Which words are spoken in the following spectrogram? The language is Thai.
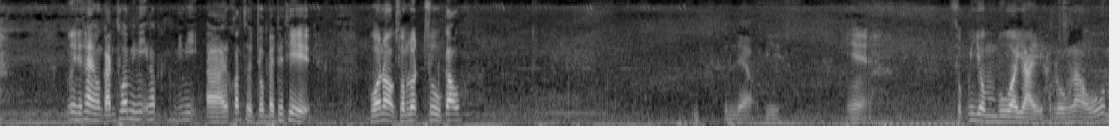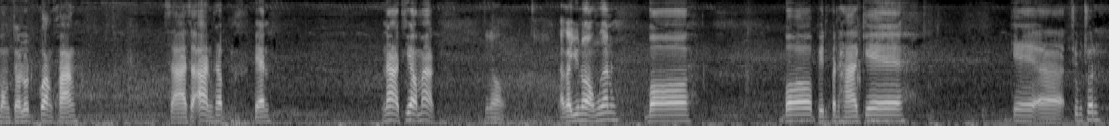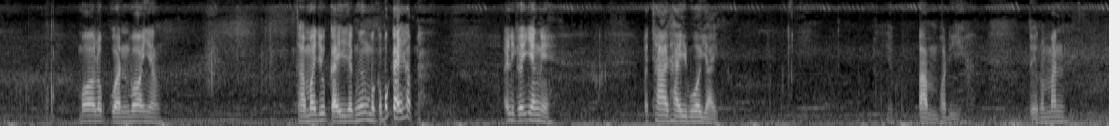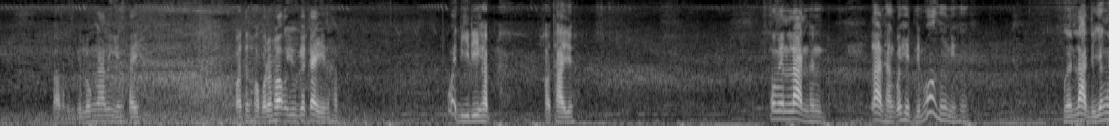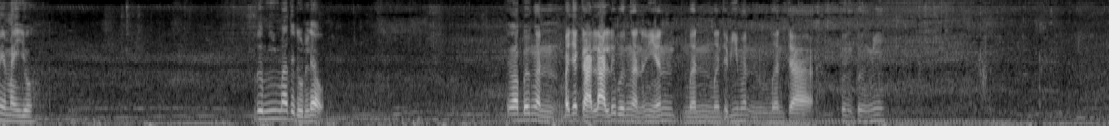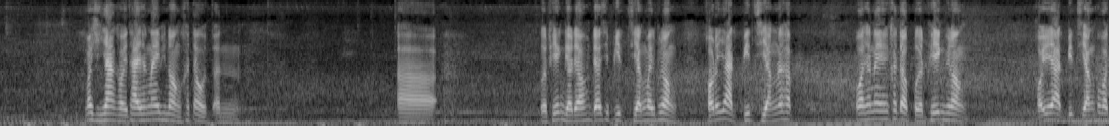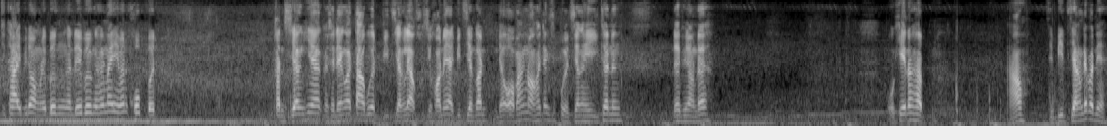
เมื่อสุดท้ายของการทัวร์มินิครับมินิอ่าคอนเสิร์ตจบแบบเท่ๆผัวนอกสมรสสู่เก่าขึ้นแล้วดี นี่สุขนิยมบัวใหญ่ครับโรงเล่าโอ้มองจอรถกว้างขวางสะอาดสะอ้านครับแผนน่าเที่ยวมากพี่น้องแล้วก็อยู่นอกเมืองบอบอเป็นปัญหาแกแกอ่อชุมชนบอรบกวนบออย่างทำมาอยู่ไกลจากเมืองมันก็บ่ไกลครับ อันนี้ก็อหยังนี่ประชาไทยบัวใหญ่ ปั๊มพอดี เติมน้ำมันปั๊มก็จะเป็นโรงงานหรือยังไปปตทปตทก็อยู่ใกล้ๆนะครับโอ้ยดีดีครับ เขาทายอยู่โมเมนต์ร้านทางร้านทางก็เห็ดนี่มั้งเฮ้ยนี่เฮ้ยเหมือนร้านที่ยังใหม่ๆอยู่เริ่มมีมาแต่ดุนแล้วแต่ว่าเบิ่งกันบรรยากาศร้านหรือเบิ่งกันอันนี้มันเหมือนเหมือนจะมีมันเหมือนจะเพิ่งเพิ่งมี ว่าชิย่างเขาไปไทยทั้งในพี่น้องเขาเจ้าอันอ่าเปิดเพลงเดี๋ยวเดี๋ยวเดี๋ยวสิปิดเสียงไว้พี่น้องขออนุญาตปิดเสียงนะครับ เพราะว่าทั้งในเขาเจ้าเปิดเพลงพี่น้องขออนุญาตปิดเสียงเพราะว่าที่ไทยพี่น้องได้เบิ้งได้เบิ้งข้งในมันครบเบิดกันเสียงเฮียก็แสดงว่าเต้าเบิดปิดเสียงแล้วสิขออนุญาตปิดเสียงก่อนเดี๋ยวออกมาข้างนอกเขาจะสิเปิดเสียงให้อีกเท่านึงเด้อพี่น้องเด้อโอเคนะครับเอาสิปิดเสียงได้ปะเนี่ย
